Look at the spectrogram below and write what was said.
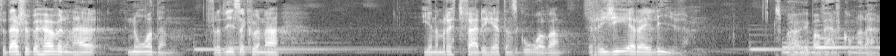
Så därför behöver den här nåden, för att vi ska kunna genom rättfärdighetens gåva regera i liv, så behöver vi bara välkomna det här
